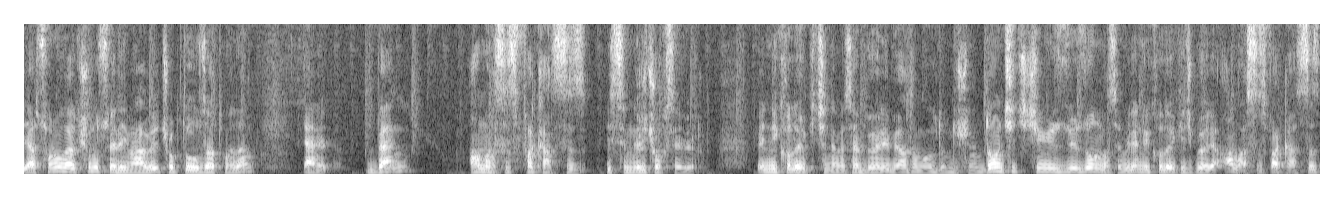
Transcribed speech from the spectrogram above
ya son olarak şunu söyleyeyim abi çok da uzatmadan. Yani ben amasız fakatsız isimleri çok seviyorum. Ve Nikola Jokic de mesela böyle bir adam olduğunu düşünüyorum. Doncic için %100 olmasa bile Nikola Jokic böyle amasız fakatsız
